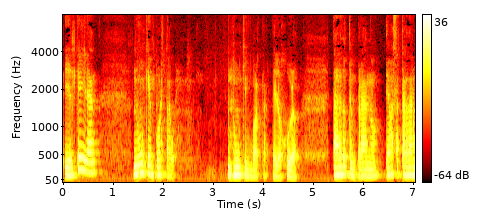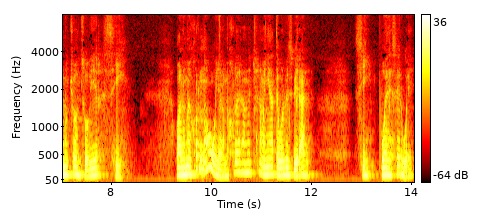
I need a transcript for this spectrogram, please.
Y el que dirán nunca importa, güey. Nunca importa, te lo juro. Tarde o temprano, ¿te vas a tardar mucho en subir? Sí. O a lo mejor no, güey. A lo mejor de la noche a la mañana te vuelves viral. Sí, puede ser, güey.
